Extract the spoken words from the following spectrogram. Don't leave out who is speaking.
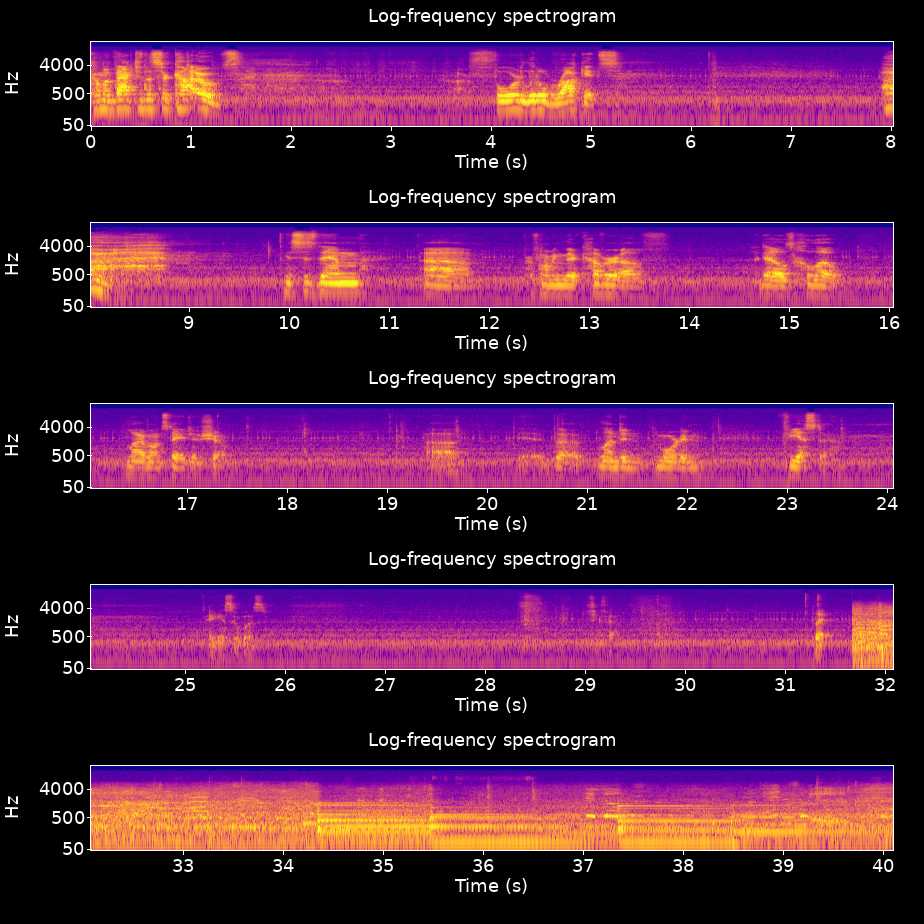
Speaker 1: coming back to the Cercados. Our four little rockets. this is them um, performing their cover of Adele's Hello live on stage at a show. Uh, the London Morden Fiesta. I guess it was.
